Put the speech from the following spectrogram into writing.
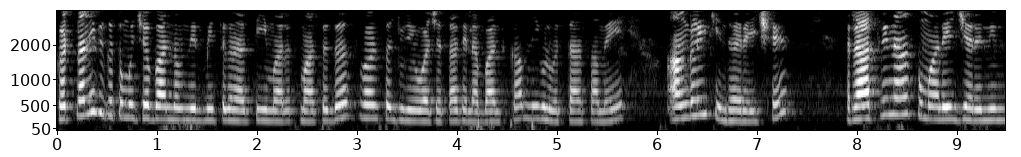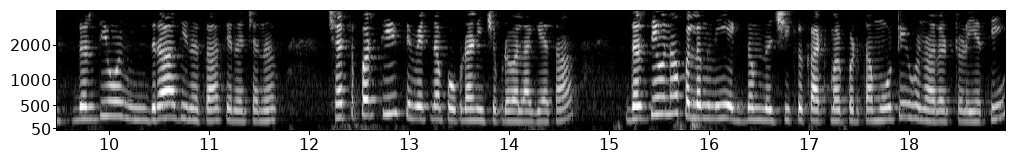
ઘટનાની વિગતો મુજબ, આ નવનિર્મિત ગણાતી ઇમારત માત્ર દસ વર્ષ જૂની હોવા છતાં તેના બાંધકામની ગુણવત્તા સામે આંગળી ચિંધાઈ રહી છે. રાત્રિના સુમારે જ્યારે દર્દીઓ નિંદ્રાધીન હતા, ત્યારે અચાનક છત પરથી સિમેન્ટના પોપડા નીચે પડવા લાગ્યા હતા. દર્દીઓના પલંગની એકદમ નજીક કાટમાળ પડતા મોટી હોનારત ટળી હતી.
